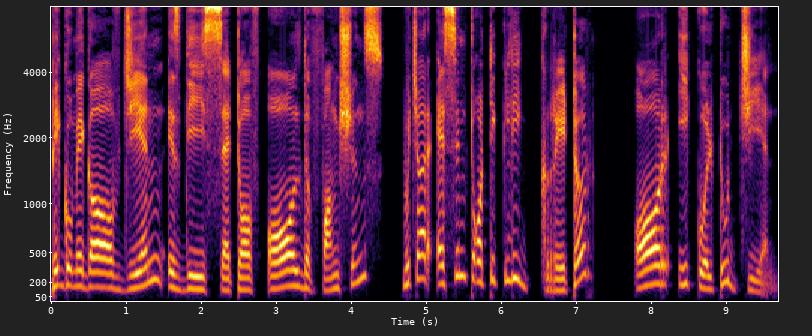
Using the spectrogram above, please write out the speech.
Big omega of gn is the set of all the functions which are asymptotically greater or equal to gn.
